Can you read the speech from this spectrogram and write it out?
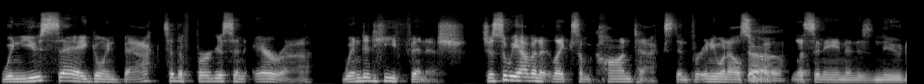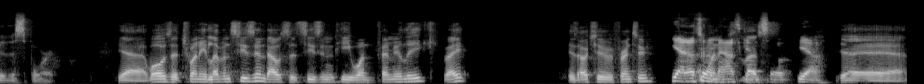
when you say going back to the Ferguson era, when did he finish? Just so we have an, like some context, and for anyone else who might Yeah. be listening and is new to the sport. Yeah, what was it? 2011 season. That was the season he won Premier League, right? Is that what you're referring to? Yeah, that's what I'm when he was asking. last- So yeah, Yeah, yeah, yeah.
